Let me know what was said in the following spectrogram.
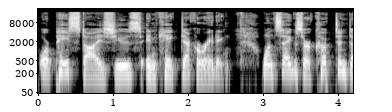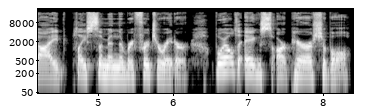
or paste dyes used in cake decorating. Once eggs are cooked and dyed, place them in the refrigerator. Boiled eggs are perishable.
